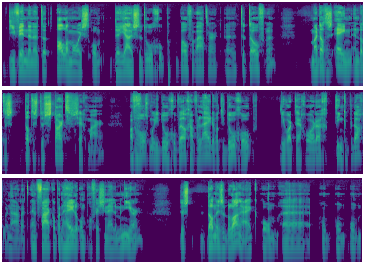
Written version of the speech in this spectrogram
die vinden het het allermooist om de juiste doelgroep boven water te toveren. Maar dat is één en dat is, dat is de start, zeg maar. Maar vervolgens moet je die doelgroep wel gaan verleiden, want die doelgroep die wordt tegenwoordig tien keer per dag benaderd. En vaak op een hele onprofessionele manier. Dus dan is het belangrijk om, uh, om, om, om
